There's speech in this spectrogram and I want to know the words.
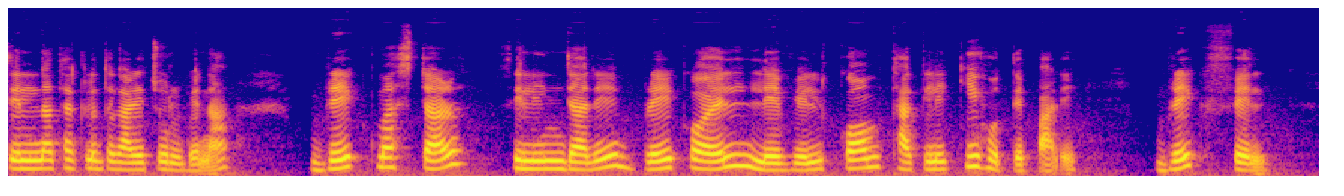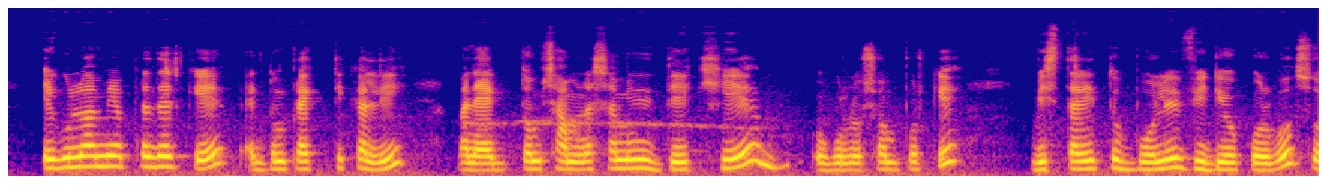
তেল না থাকলে তো গাড়ি চলবে না। ব্রেক মাস্টার সিলিন্ডারে ব্রেক অয়েল লেভেল কম থাকলে কি হতে পারে? Brake fail. এগুলো আমি আপনাদেরকে একদম প্র্যাকটিক্যালি মানে একদম সামনাসামনি দেখিয়ে ওগুলো সম্পর্কে বিস্তারিত বলে ভিডিও করব। সো,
